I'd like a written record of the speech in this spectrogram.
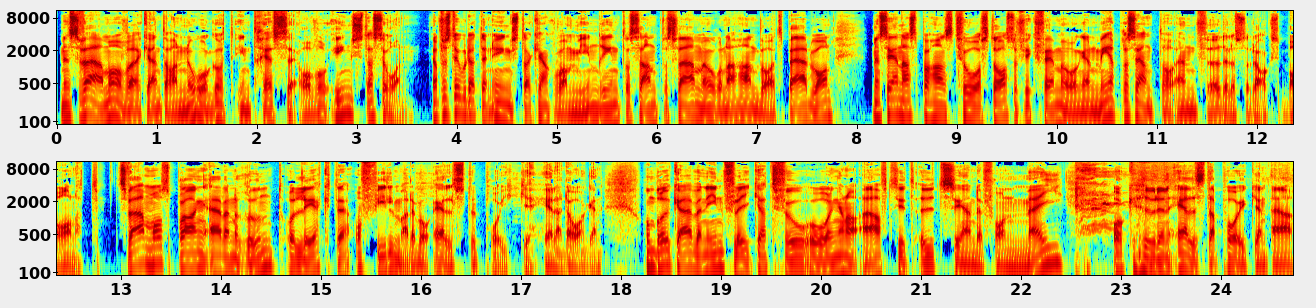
Men svärmor verkar inte ha något intresse av vår yngsta son. Jag förstod att den yngsta kanske var mindre intressant för svärmor när han var ett spädbarn. Men senast på hans tvåårsdag så fick femåringen mer presenter än födelsedagsbarnet. Svärmor sprang även runt och lekte och filmade vår äldste pojke hela dagen. Hon brukar även inflika att tvååringen har ärvt sitt utseende från mig och hur den äldsta pojken är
